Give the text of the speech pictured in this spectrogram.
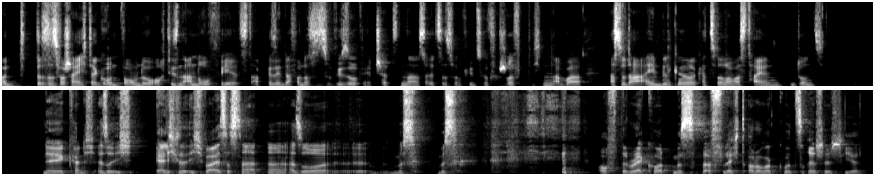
Und das ist wahrscheinlich der Grund, warum du auch diesen Anruf wählst, abgesehen davon, dass es sowieso wertschätzender ist, als das irgendwie zu verschriftlichen. Aber hast du da Einblicke? Kannst du da noch was teilen mit uns? Nee, kann ich. Also ich, ehrlich gesagt, ich weiß es nicht. Ne? Also äh, muss, muss off the record müssen wir vielleicht auch noch mal kurz recherchieren.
